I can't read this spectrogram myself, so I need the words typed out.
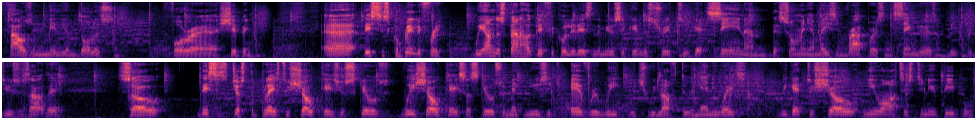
thousand million dollars for uh, shipping. Uh, this is completely free. We understand how difficult it is in the music industry to get seen, and there's so many amazing rappers and singers and beat producers out there. So this is just a place to showcase your skills. We showcase our skills. We make music every week, which we love doing anyways. We get to show new artists to new people,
